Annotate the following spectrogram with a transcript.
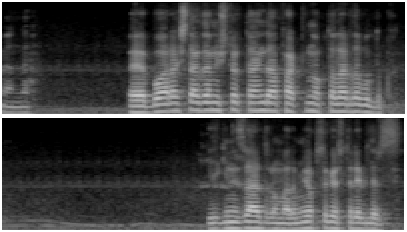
Ben de. Ee, bu araçlardan 3-4 tane daha farklı noktalarda bulduk. Bilginiz vardır umarım. Yoksa gösterebiliriz.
